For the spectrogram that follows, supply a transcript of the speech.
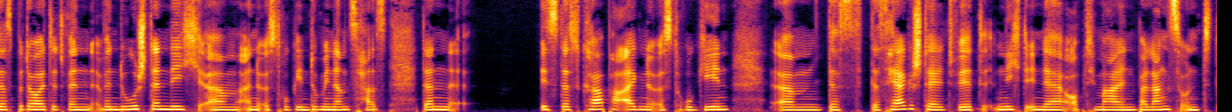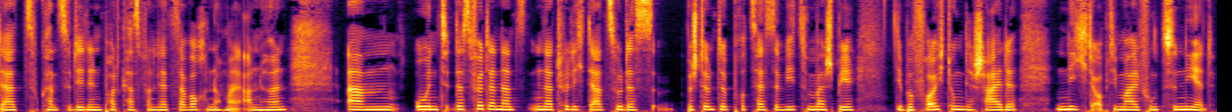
das bedeutet, wenn, wenn du ständig ähm, eine Östrogendominanz hast, dann ist das körpereigene Östrogen, ähm, das, das hergestellt wird, nicht in der optimalen Balance. Und dazu kannst du dir den Podcast von letzter Woche nochmal anhören. Ähm, und das führt dann natürlich dazu, dass bestimmte Prozesse wie zum Beispiel die Befeuchtung der Scheide nicht optimal funktioniert.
